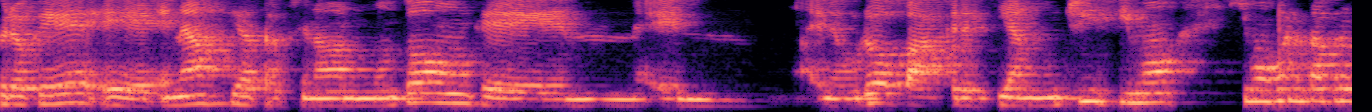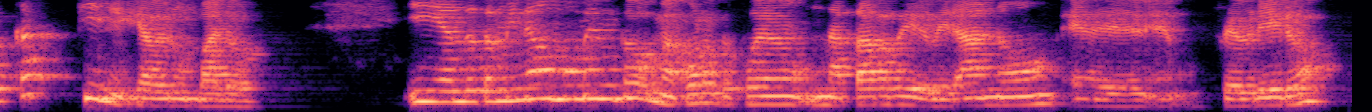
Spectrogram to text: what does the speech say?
pero que eh, en Asia traccionaban un montón, que en, Europa crecían muchísimo. Dijimos, bueno, pero acá tiene que haber un valor. Y en determinado momento, me acuerdo que fue una tarde de verano, eh, en febrero,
